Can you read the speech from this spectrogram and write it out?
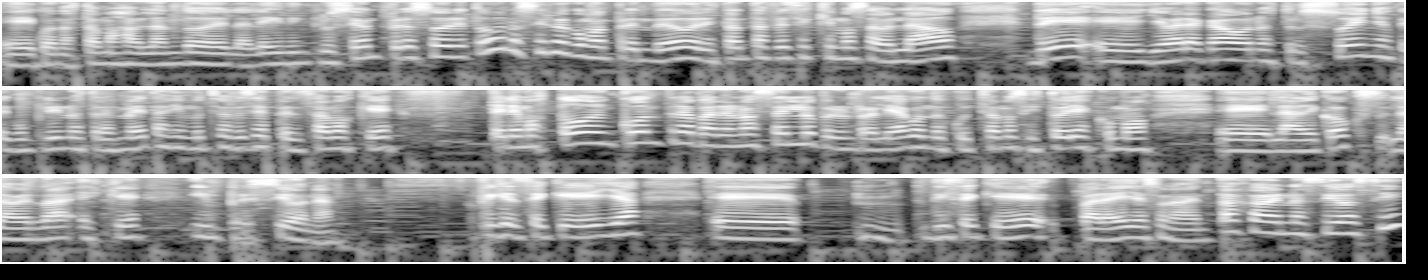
eh, cuando estamos hablando de la ley de inclusión, pero sobre todo nos sirve como emprendedores. Tantas veces que hemos hablado de eh, llevar a cabo nuestros sueños, de cumplir nuestras metas y muchas veces pensamos que tenemos todo en contra para no hacerlo, pero en realidad cuando escuchamos historias como la de Cox, la verdad es que impresiona. Fíjense que ella dice que para ella es una ventaja haber nacido así.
